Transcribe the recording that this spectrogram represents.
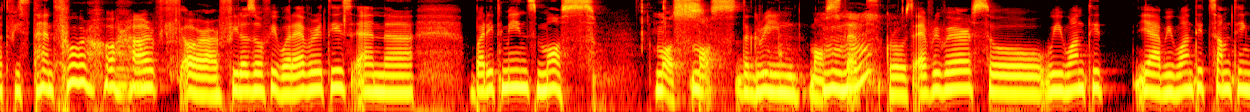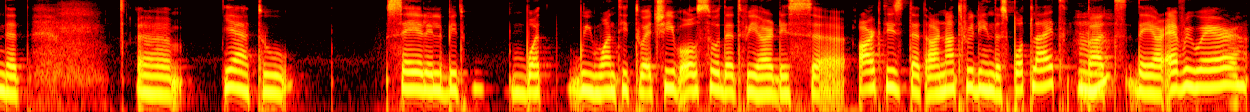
what we stand for or our or our philosophy, whatever it is, and uh, but it means moss. Moss. Moss, the green moss mm -hmm. that grows everywhere. So we wanted, yeah, we wanted something that um, yeah, to say a little bit what we wanted to achieve also that we are these uh, artists that are not really in the spotlight mm-hmm. but they are everywhere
